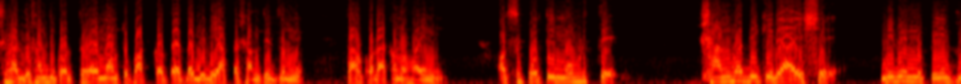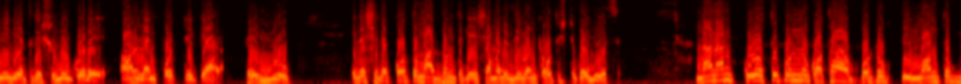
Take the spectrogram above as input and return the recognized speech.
সাহায্য শান্তি করতে হয়, মন্ত্র পাঠ করতে হয়, তার বিধি আত্মা শান্তির জন্য। তাও করা এখনও হয়নি। অথচ প্রতি মুহূর্তে সাংবাদিকেরা এসে বিভিন্ন প্রিন্ট মিডিয়া থেকে শুরু করে অনলাইন পত্রিকা ফেসবুক এটা সেটা কত মাধ্যম থেকে এসে আমাদের জীবনকে অতিষ্ঠ করে দিয়েছে। নানান গুরুত্বপূর্ণ কথা, কটূক্তি, মন্তব্য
